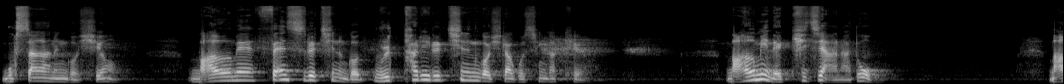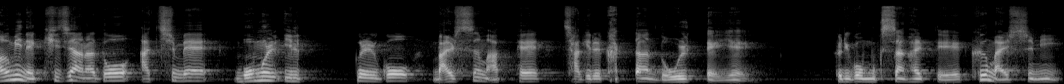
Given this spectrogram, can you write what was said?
묵상하는 것이요. 마음의 펜스를 치는 것, 울타리를 치는 것이라고 생각해요. 마음이 내키지 않아도, 마음이 내키지 않아도 아침에 몸을 이끌고 말씀 앞에 자기를 갖다 놓을 때에, 그리고 묵상할 때에 그 말씀이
